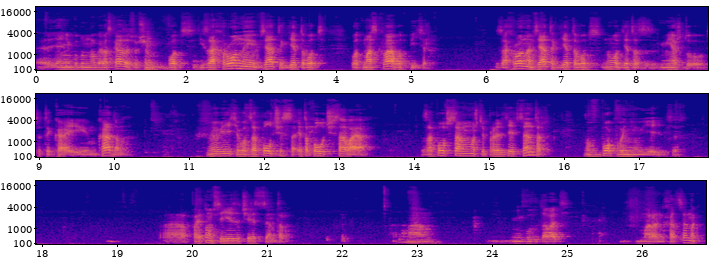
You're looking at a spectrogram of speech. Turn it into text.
э, я не буду много рассказывать. В общем, вот из охраны взяты где-то вот, вот Москва, вот Питер. Из охрана взято где-то вот, ну вот где-то между ТТК и МКАДом. Ну, видите, вот за полчаса, это получасовая. За полчаса вы можете пролететь в центр, но в бок вы не уедете. А, Поэтому все ездят через центр. А, Не буду давать моральных оценок,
